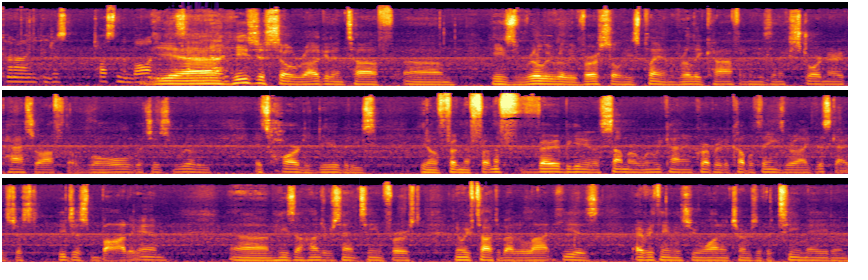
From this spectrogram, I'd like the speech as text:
Kind of, you can just toss him the ball and Yeah, he's just so rugged and tough. Um, he's really, really versatile. He's playing really confident. He's an extraordinary passer off the roll, which is really, it's hard to do. But he's, you know, from the from the very beginning of the summer when we kind of incorporated a couple things, we were like, this guy's just he just bought in. Um, he's 100% team first. You know, we've talked about it a lot. He is everything that you want in terms of a teammate and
